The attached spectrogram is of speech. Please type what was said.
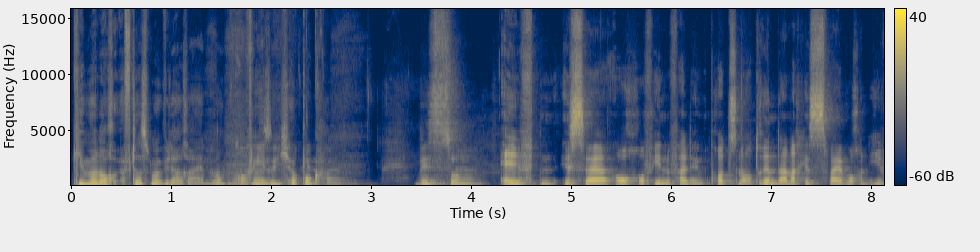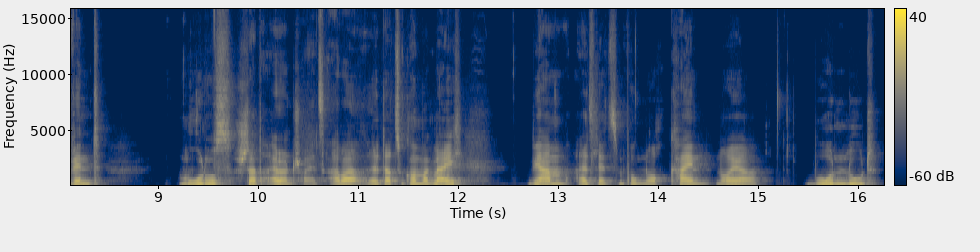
gehen wir doch öfters mal wieder rein, ne? Auf jeden, also ich hab auf jeden Bock. Fall. Bis zum 11. ist er auch auf jeden Fall in Pots noch drin. Danach ist zwei Wochen Event-Modus statt Iron Trials. Aber äh, dazu kommen wir gleich. Wir haben als letzten Punkt noch kein neuer Bodenloot.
